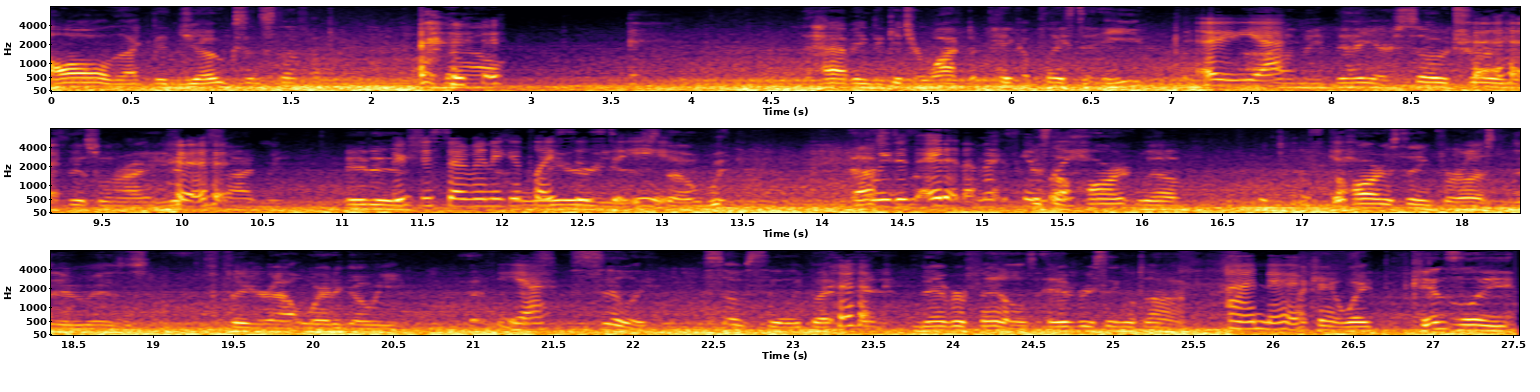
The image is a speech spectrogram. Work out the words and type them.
all like the jokes and stuff about having to get your wife to pick a place to eat. oh yeah. I mean, they are so true with this one right here beside me. It is. There's just so many good places to eat. though. We, that's we just ate at that Mexican it's the place. hard. Well, the hardest thing for us to do is figure out where to go eat. Yeah. It's silly, so silly, but it never fails every single time. I know. I can't wait. Kinsley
